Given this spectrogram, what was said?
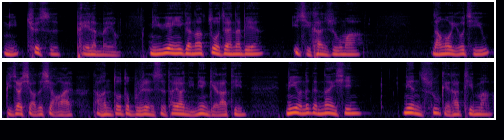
你确实陪了没有？你愿意跟他坐在那边一起看书吗？然后尤其比较小的小孩，他很多都不认识，他要你念给他听，你有那个耐心念书给他听吗？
